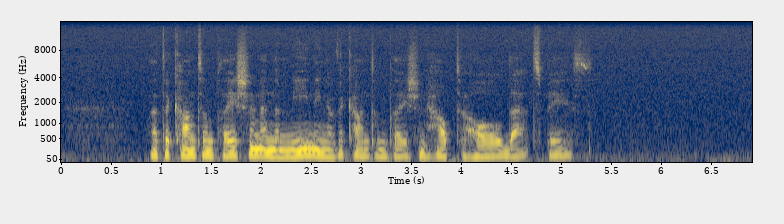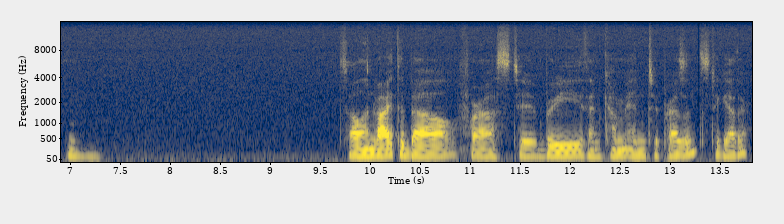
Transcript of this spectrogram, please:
let the contemplation and the meaning of the contemplation help to hold that space. Mm-hmm. So I'll invite the bell for us to breathe and come into presence together.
